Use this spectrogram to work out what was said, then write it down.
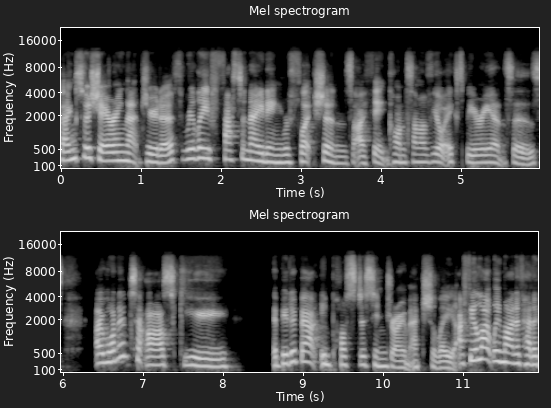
Thanks for sharing that, Judith. Really fascinating reflections, I think, on some of your experiences. I wanted to ask you a bit about imposter syndrome, actually. I feel like we might have had a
